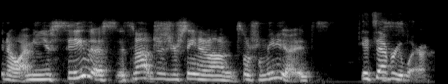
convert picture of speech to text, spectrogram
you know, I mean, you see this. It's not just you're seeing it on social media. It's it's everywhere.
